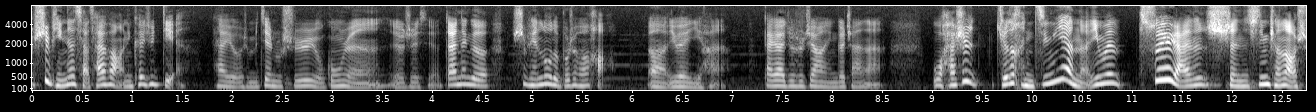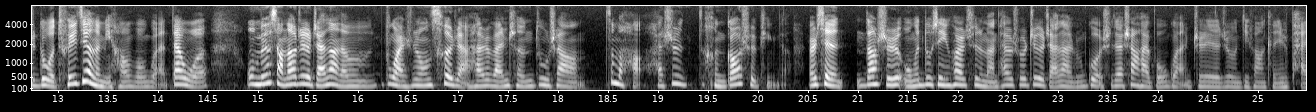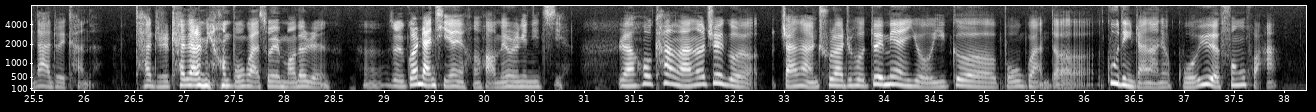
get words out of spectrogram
视频的小采访，你可以去点，还有什么建筑师、有工人、有这些，但那个视频录的不是很好，嗯，有点遗憾。大概就是这样一个展览。我还是觉得很惊艳的，因为虽然沈星辰老师给我推荐了闵行博物馆，但我我没有想到这个展览的不管是从策展还是完成度上这么好，还是很高水平的。而且当时我跟杜鑫一块儿去的嘛，他就说这个展览如果是在上海博物馆之类的这种地方，肯定是排大队看的。他只是开在了闵行博物馆，所以毛的人，嗯，所以观展体验也很好，没有人跟你挤。然后看完了这个展览出来之后，对面有一个博物馆的固定展览叫《国乐风华》。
